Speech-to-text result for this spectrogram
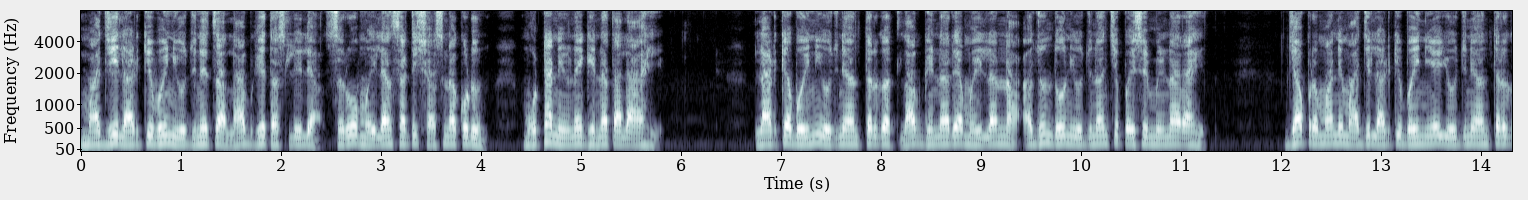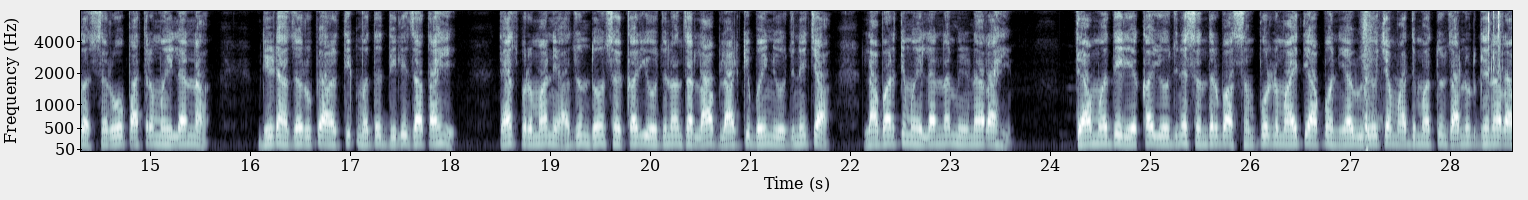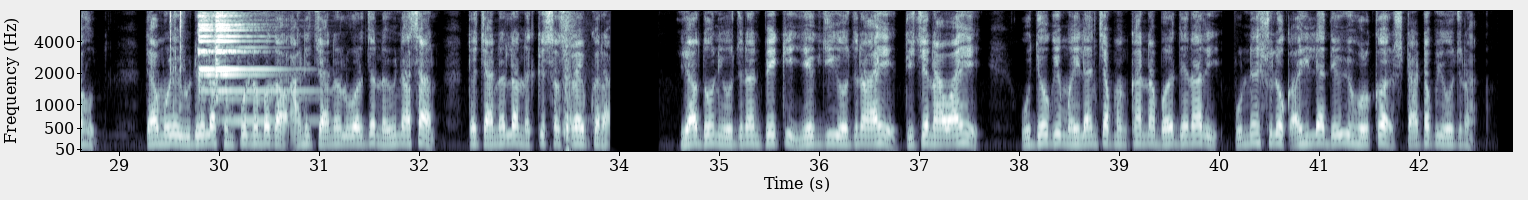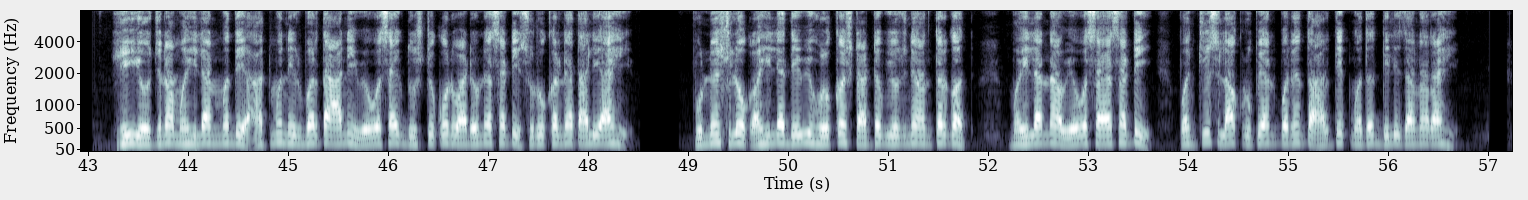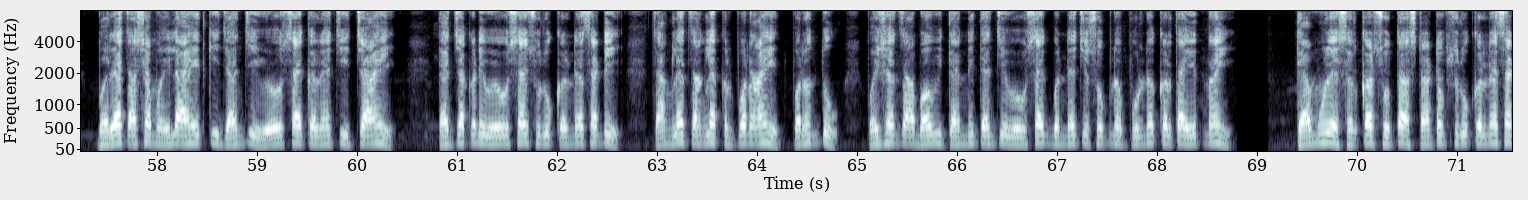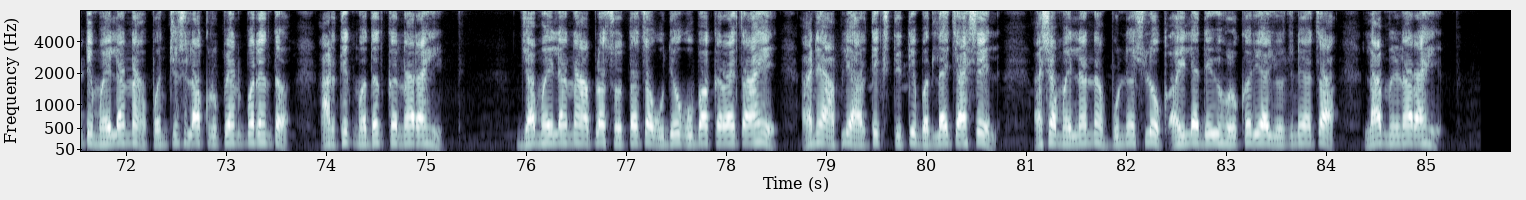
माझी लाडकी बहीण योजनेचा लाभ घेत असलेल्या सर्व महिलांसाठी शासनाकडून मोठा निर्णय घेण्यात आला आहे. लाडक्या बहिणी योजनेअंतर्गत लाभ घेणाऱ्या महिलांना अजून दोन योजनांचे पैसे मिळणार आहेत. ज्याप्रमाणे माझी लाडकी बहिणी या योजनेअंतर्गत सर्व पात्र महिलांना दीड हजार रुपये आर्थिक मदत दिली जात आहे. त्याचप्रमाणे अजून दोन सरकारी योजनांचा लाभ लाडकी बहीण योजनेच्या लाभार्थी महिलांना मिळणार आहे. त्यामधील एका योजनेसंदर्भात संपूर्ण माहिती आपण या व्हिडिओच्या माध्यमातून जाणून घेणार आहोत. त्यामुळे व्हिडिओला संपूर्ण बघा आणि चॅनलवर जर नवीन असाल तर चॅनलला नक्की सबस्क्राईब करा. या दोन योजनांपैकी एक जी योजना आहे तिचे नाव आहे उद्योगी महिलांच्या पंखांना बळ देणारी पुण्यश्लोक अहिल्यादेवी होळकर स्टार्टअप योजना. ही योजना महिलांमध्ये आत्मनिर्भरता आणि व्यावसायिक दृष्टिकोन वाढवण्यासाठी सुरू करण्यात आली आहे. पुण्यश्लोक अहिल्यादेवी होळकर स्टार्टअप योजनेअंतर्गत महिलांना व्यवसायासाठी पंचवीस लाख रुपयांपर्यंत आर्थिक मदत दिली जाणार आहे. बऱ्याच अशा महिला आहेत की ज्यांची व्यवसाय करण्याची इच्छा आहे. त्यांच्याकडे व्यवसाय सुरू करण्यासाठी चांगल्या चांगल्या कल्पना आहेत परंतु पैशांचा अभावी त्यांनी त्यांचे व्यावसायिक बनण्याचे स्वप्न पूर्ण करता येत नाही. त्यामुळे सरकार स्वतः स्टार्टअप सुरू करण्यासाठी महिलांना पंचवीस लाख रुपयांपर्यंत आर्थिक मदत करणार आहे. ज्या महिलांना आपला स्वतःचा उद्योग उभा करायचा आहे आणि आपली आर्थिक स्थिती बदलायची असेल अशा महिलांना पुण्यश्लोक अहिल्यादेवी होळकर या योजनेचा लाभ मिळणार आहे.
